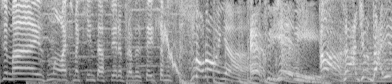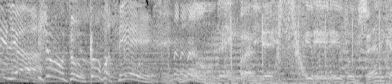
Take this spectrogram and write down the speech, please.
Demais. Uma ótima quinta-feira para vocês. Estamos Noronha FM, a rádio da ilha, junto com você. Não tem pra ninguém. Evangélica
